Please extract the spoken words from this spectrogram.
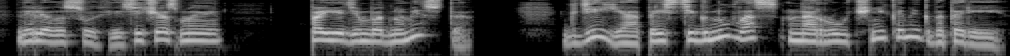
— велела Софья. «Сейчас мы поедем в одно место, где я пристегну вас наручниками к батарее.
